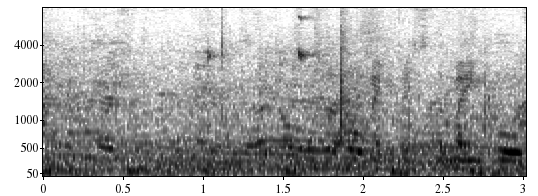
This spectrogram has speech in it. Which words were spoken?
The whole thing, this is the main cause.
